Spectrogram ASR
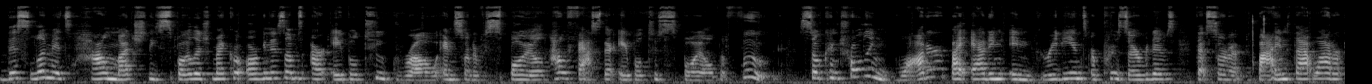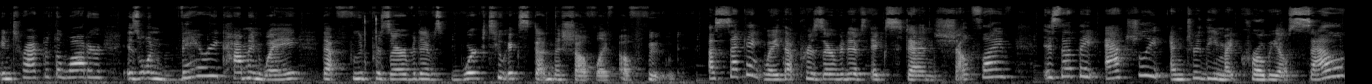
This limits how much these spoilage microorganisms are able to grow and sort of spoil how fast they're able to spoil the food. So controlling water by adding ingredients or preservatives that sort of bind that water, interact with the water, is one very common way that food preservatives work to extend the shelf life of food. A second way that preservatives extend shelf life is that they actually enter the microbial cell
